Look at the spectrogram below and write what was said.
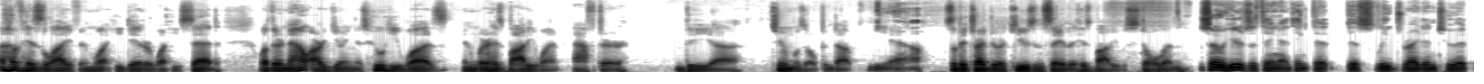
of his life and what he did or what he said. What they're now arguing is who he was and where his body went after the uh, tomb was opened up. yeah. So they tried to accuse and say that his body was stolen. So here's the thing. I think that this leads right into it,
